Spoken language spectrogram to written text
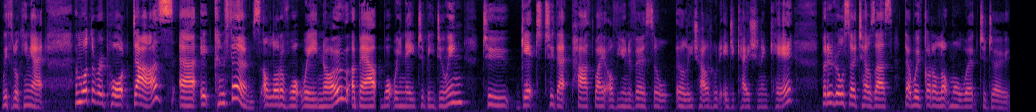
with looking at. And what the report does, uh, it confirms a lot of what we know about what we need to be doing to get to that pathway of universal early childhood education and care. But it also tells us that we've got a lot more work to do.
